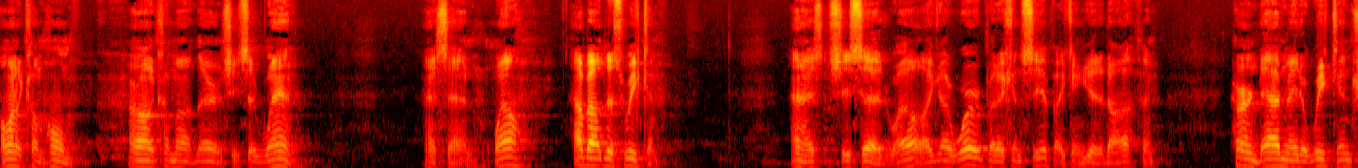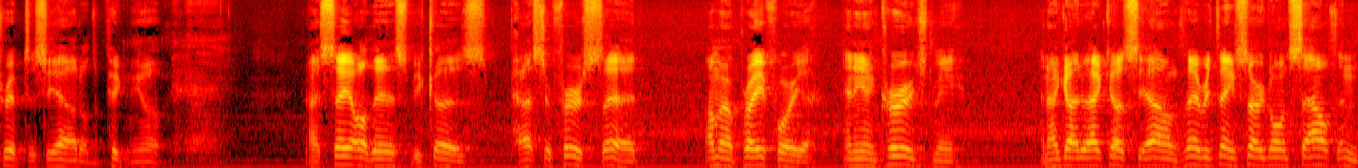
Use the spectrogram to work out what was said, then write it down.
I want to come home. I want to come out there. And she said, When? I said, Well, how about this weekend? And I, she said, Well, I got work, but I can see if I can get it off. And her and dad made a weekend trip to Seattle to pick me up. I say all this because Pastor First said, I'm going to pray for you and he encouraged me. And I got back to Seattle, and everything started going south. And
